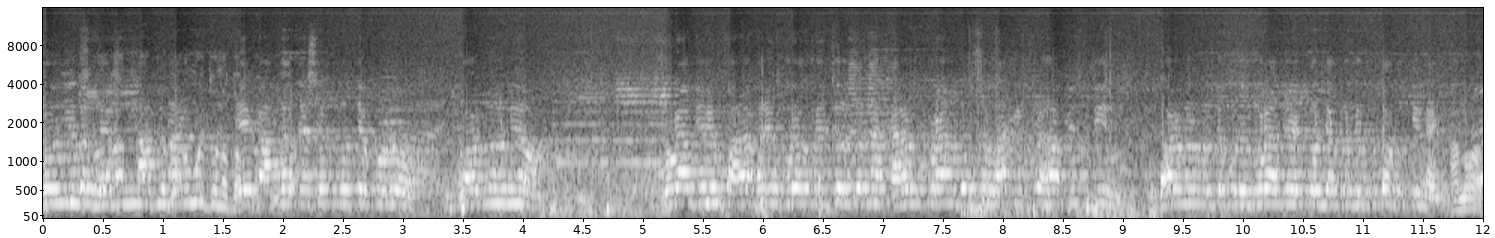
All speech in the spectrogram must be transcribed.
জঙ্গিবাদের স্লোগান না দিলে গরম হইতো না তো এই বাংলাদেশের মধ্যে কোনো ধর্মীয় জোড়াজুড়ি পাড়াফাড়ি পুরোপুরি চলবে না কারণ কোরআন বলছে লা ইকরাহা ফিদ্দিন ধর্মের মধ্যে কোনো জোড়াজুড়ি করলে কোনো কুতাকুতি নাই। আনোয়ার,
